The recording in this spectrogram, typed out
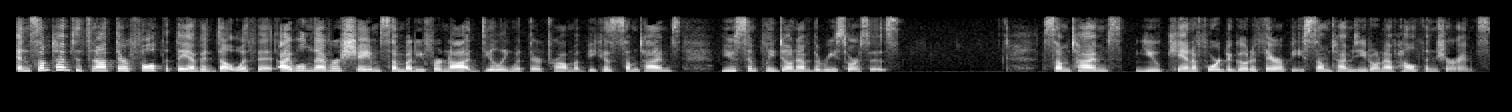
And sometimes it's not their fault that they haven't dealt with it. I will never shame somebody for not dealing with their trauma because sometimes you simply don't have the resources. Sometimes you can't afford to go to therapy. Sometimes you don't have health insurance,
